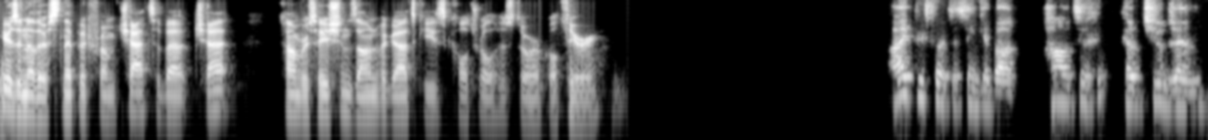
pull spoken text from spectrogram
Here's another snippet from Chats About Chat Conversations on Vygotsky's Cultural Historical Theory. I prefer to think about how to help children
